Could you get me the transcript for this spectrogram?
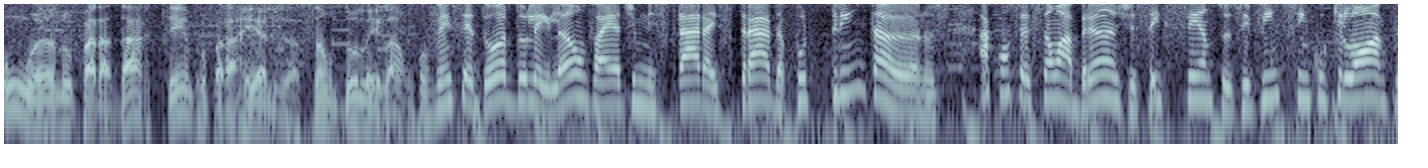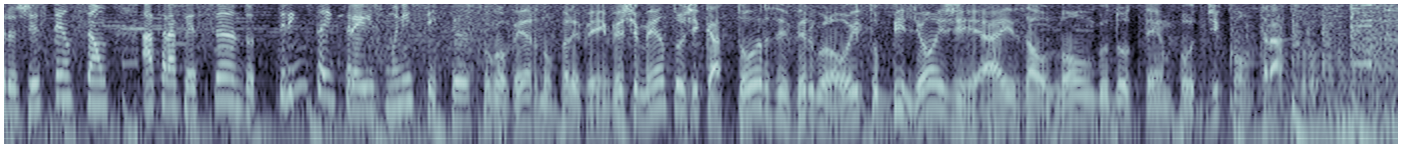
um ano para dar tempo para a realização do leilão. O vencedor do leilão vai administrar a estrada por 30 anos. A concessão abrange 625 quilômetros de extensão, atravessando 33 municípios. O governo prevê investimentos de 14,8 bilhões de reais ao longo do tempo de contrato.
